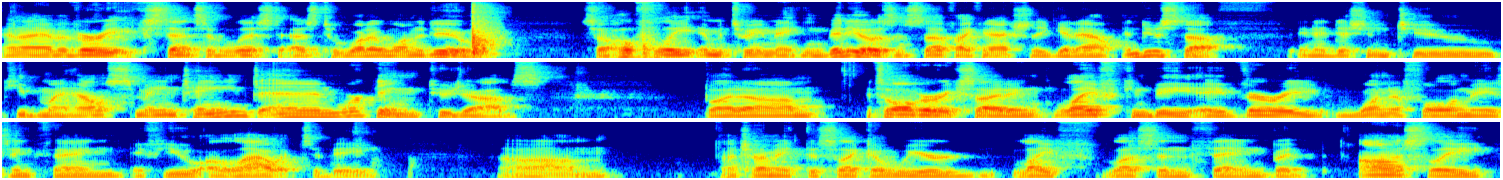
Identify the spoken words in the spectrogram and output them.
and I have a very extensive list as to what I want to do. So hopefully in between making videos and stuff, I can actually get out and do stuff in addition to keep my house maintained and working two jobs. But um, it's all very exciting. Life can be a very wonderful, amazing thing if you allow it to be. Um, I try to make this like a weird life lesson thing, but honestly,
